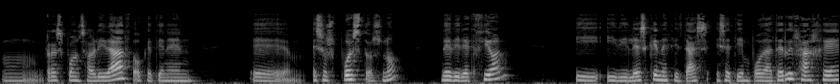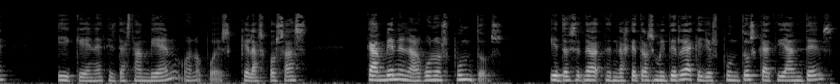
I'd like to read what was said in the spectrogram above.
mm, responsabilidad o que tienen eh, esos puestos, ¿no? De dirección y, y diles que necesitas ese tiempo de aterrizaje, y que necesitas también, bueno, pues que las cosas cambien en algunos puntos. Y entonces tendrás que transmitirle aquellos puntos que a ti antes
